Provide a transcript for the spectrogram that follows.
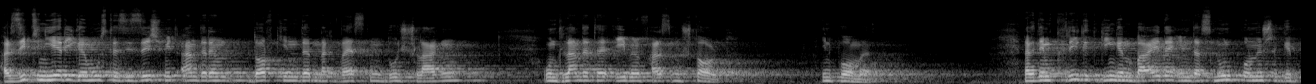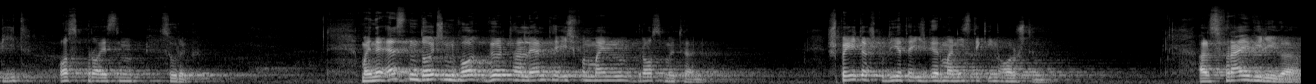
Als 17-Jährige musste sie sich mit anderen Dorfkindern nach Westen durchschlagen und landete ebenfalls in Stolp, in Pommern. Nach dem Krieg gingen beide in das nun polnische Gebiet Ostpreußen zurück. Meine ersten deutschen Wörter lernte ich von meinen Großmüttern. Später studierte ich Germanistik in Olsztyn. Als Freiwilliger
